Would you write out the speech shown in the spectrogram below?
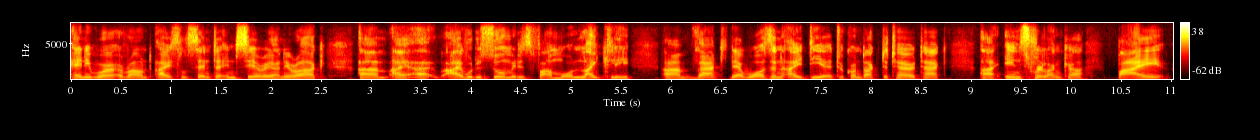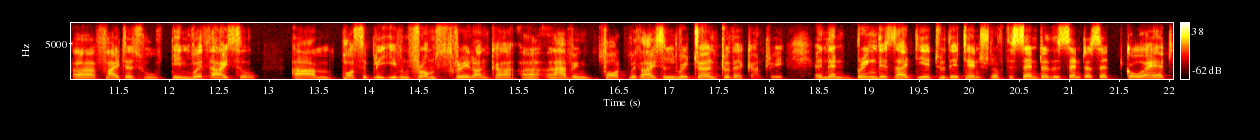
anywhere around ISIL center in Syria and Iraq, um, I, I, I, would assume it is far more likely um, that there was an idea to conduct a terror attack uh, in Sri Lanka by uh, fighters who've been with ISIL. Um, possibly even from Sri Lanka, uh, having fought with ISIL, returned to their country, and then bring this idea to the attention of the center. The center said, "Go ahead."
